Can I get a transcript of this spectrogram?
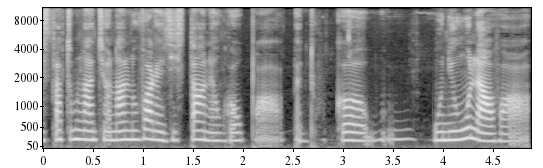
statul național nu va rezista în Europa pentru că Uniunea va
